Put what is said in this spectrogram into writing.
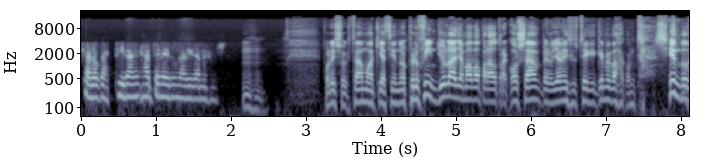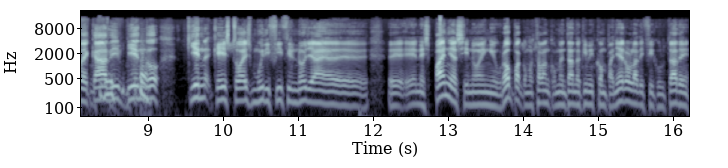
que a lo que aspiran es a tener una vida mejor. Ujú. Por eso estábamos aquí haciéndonos. Pero en fin, yo la llamaba para otra cosa, pero ya me dice usted que qué me vas a contar, siendo de Cádiz, viendo que esto es muy difícil, no ya eh, eh, en España, sino en Europa, como estaban comentando aquí mis compañeros, la dificultad de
